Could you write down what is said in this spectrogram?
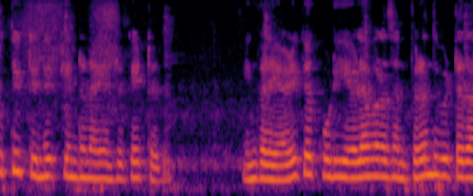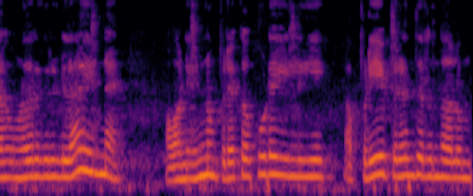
குத்திட்டு நிற்கின்றன? என்று கேட்டது. எங்களை அழிக்கக்கூடிய இளவரசன் பிறந்து விட்டதாக உணர்கிறீர்களா என்ன? அவன் இன்னும் பிறக்கக்கூட இல்லையே. அப்படியே பிறந்திருந்தாலும்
